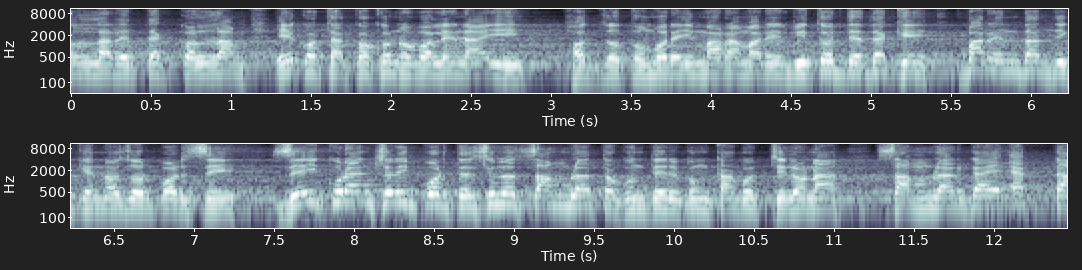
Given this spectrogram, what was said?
আল্লাহ রে ত্যাগ করলাম। এ কথা কখনো বলে নাই। হজরত ওমর এই মারামারির ভিতর দিয়ে দেখে বারেন্দার দিকে নজর পড়ছে। যেই কোরআন শরীফ পড়তেছিল, চামড়া তখন তো এরকম কাগজ ছিল না। চামড়ার গায়ে একটা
